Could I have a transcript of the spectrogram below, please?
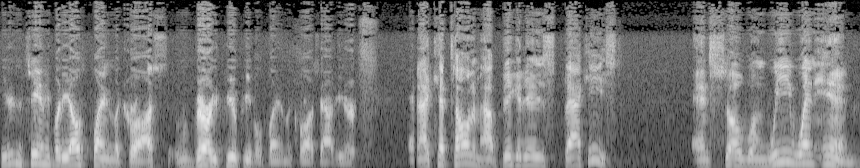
he didn't see anybody else playing lacrosse. Very few people playing lacrosse out here. And I kept telling him how big it is back east. And so when we went in,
